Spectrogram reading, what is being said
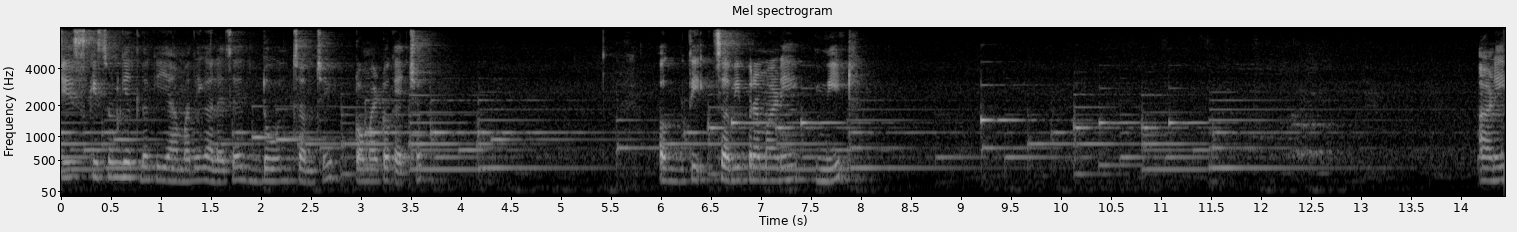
चीज किसून घेतलं की यामध्ये घालायचं आहे दोन चमचे टोमॅटो कॅचअप अगदी चवीप्रमाणे मीठ. आणि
